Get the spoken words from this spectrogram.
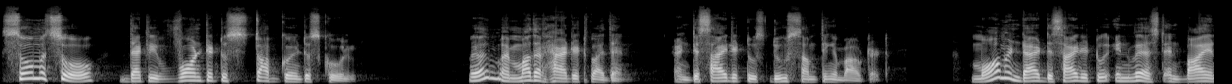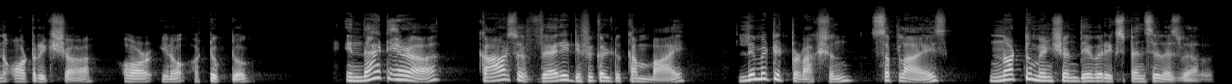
so much so that we wanted to stop going to school. Well, my mother had it by then and decided to do something about it. Mom and dad decided to invest and buy an auto rickshaw or, you know, a tuk tuk. In that era, cars were very difficult to come by, limited production, supplies, not to mention they were expensive as well.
